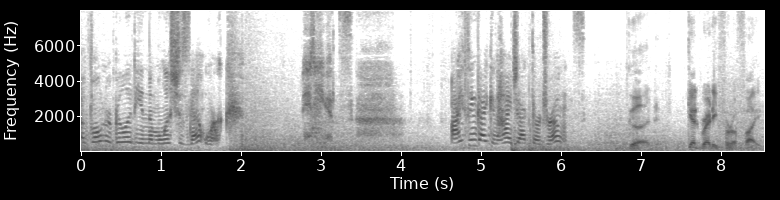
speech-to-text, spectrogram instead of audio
A vulnerability in the militia's network. Idiots. I think I can hijack their drones. Good. Get ready for a fight.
